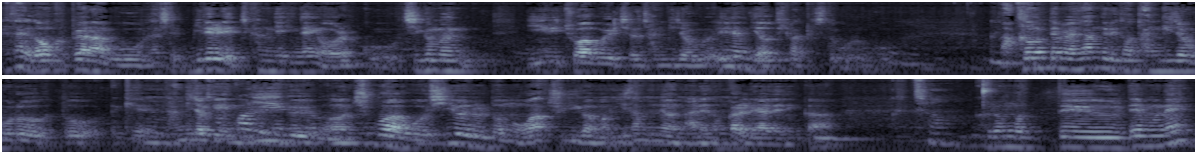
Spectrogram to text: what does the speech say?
세상이 너무 급변하고 사실 미래를 예측하는 게 굉장히 어렵고 지금은 이 일이 좋아 보일지라도 장기적으로 1년 뒤에 어떻게 바뀔지도 모르고 막 그런 것 때문에 사람들이 더 단기적으로 또 이렇게 음, 단기적인 이익을. 어, 추구하고 CEO들도 뭐 워낙 주기가 막 2, 3년 안에 성과를 내야 되니까. 그쵸. 그런 것들 때문에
